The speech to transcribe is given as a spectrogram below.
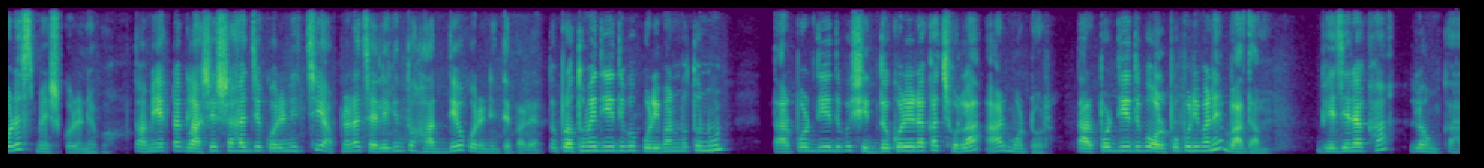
করে স্ম্যাশ করে নেব। তো আমি একটা গ্লাসের সাহায্যে করে নিচ্ছি, আপনারা চাইলে কিন্তু হাত দিয়েও করে নিতে পারেন। তো প্রথমে দিয়ে দিব পরিমাণ মতো নুন, তারপর দিয়ে দেবো সিদ্ধ করে রাখা ছোলা আর মটর। তারপর দিয়ে দেবো অল্প পরিমাণে বাদাম। ভেজে রাখা লঙ্কা।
